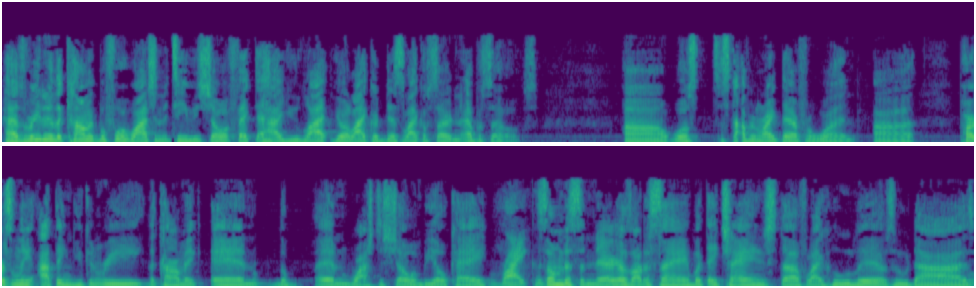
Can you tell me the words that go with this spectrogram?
Has reading the comic before watching the TV show affected how you like your like or dislike of certain episodes? Uh, well, stopping right there for one. Uh, personally, I think you can read the comic and the, and watch the show and be okay. Right. Some of the scenarios are the same, but they change stuff like who lives, who dies.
